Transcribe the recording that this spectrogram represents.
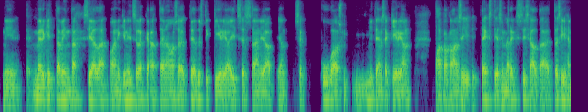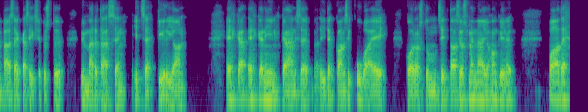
niin merkittävintä siellä ainakin itselle käyttäjänä on se tietysti kirja itsessään ja, ja se kuvaus, miten se kirjan takakansi teksti esimerkiksi sisältää, että siihen pääsee käsiksi ja pystyy ymmärtämään sen itse kirjaan ehkä, ehkä niinkään se itse kansikuva ei korostu, mutta sitten taas jos mennään johonkin vaate,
